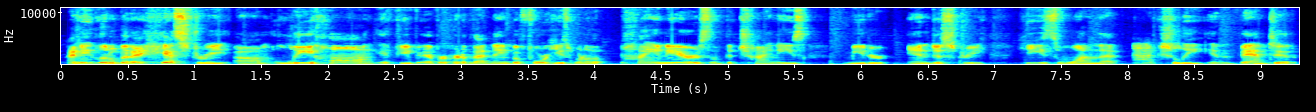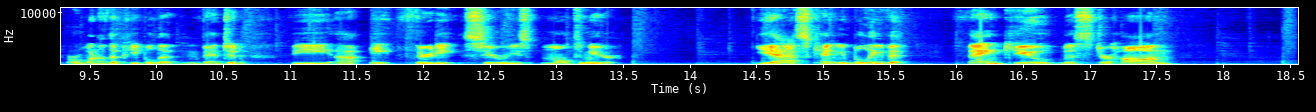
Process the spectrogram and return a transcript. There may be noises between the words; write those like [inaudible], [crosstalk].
A neat little bit of history. Um, Li Hong, if you've ever heard of that name before, he's one of the pioneers of the Chinese meter industry. He's one that actually invented, or one of the people that invented, the uh, 830 series multimeter. Yes, can you believe it? Thank you, Mr. Hong.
